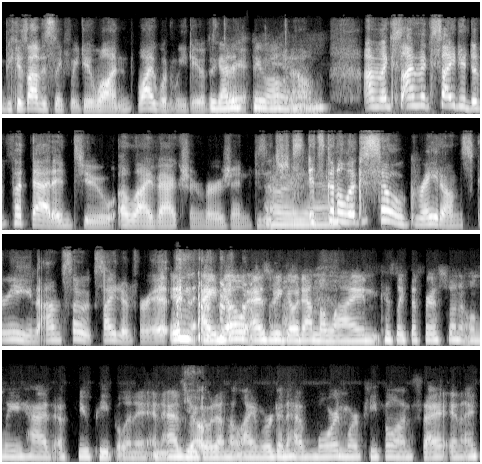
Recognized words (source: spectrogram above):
Because obviously, if we do one, why wouldn't we do the We got to three? do all you of them. I'm ex- I'm excited to put that into a live action version because it's Oh, just it's gonna look so great on screen. I'm so excited for it. And I know as we go down the line, because like the first one only had a few people in it, and as Yep. we go down the line, we're gonna have more and more people on set, and I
